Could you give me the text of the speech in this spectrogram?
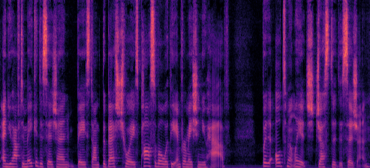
and you have to make a decision based on the best choice possible with the information you have. But ultimately, it's just a decision.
